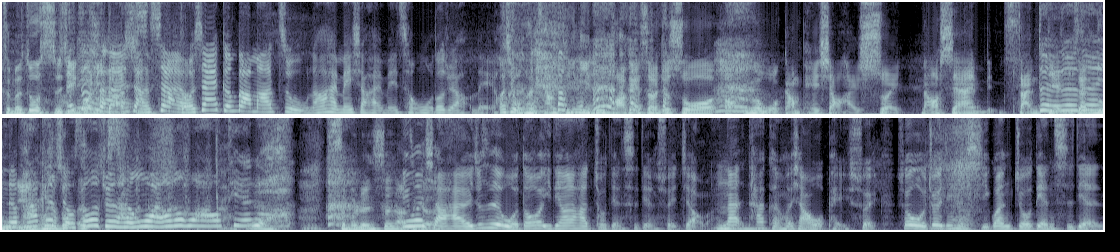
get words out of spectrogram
怎么做时间管理大师？想象哎！我现在跟爸妈住，然后还没小孩没宠物，我都觉得好累哦。而且我很常听你录 podcast 的时候，你就说哦，因为我刚陪小孩睡，然后现在三对点对对，你的在录音，我想 podcast 说有时候觉得很晚，我说哇，天啊！哇，什么人生啊？因为小孩就是我都一定要让他九点十点睡觉嘛，那他可能会想要我陪睡，所以我就已经很习惯九点十点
